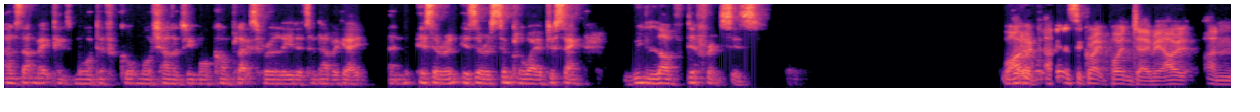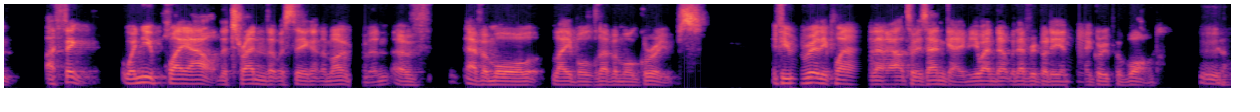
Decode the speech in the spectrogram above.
How does that make things more difficult, more challenging, more complex for a leader to navigate? And is there a, is there a simpler way of just saying we love differences? Well, I, would, I think that's a great point, Jamie. I and I think when you play out the trend that we're seeing at the moment of ever more labels, ever more groups, if you really play that out to its end game, you end up with everybody in a group of one. Mm.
